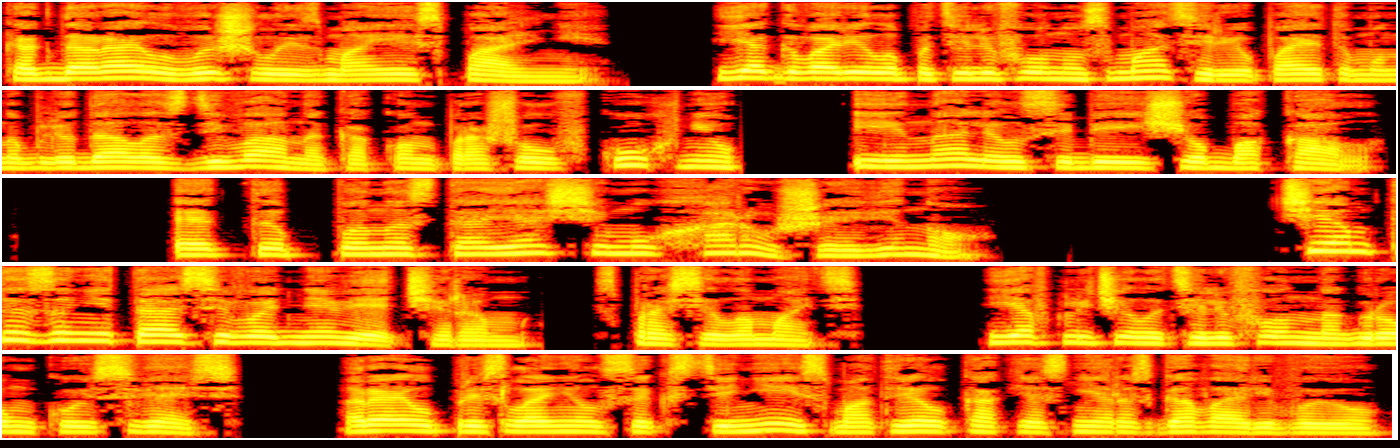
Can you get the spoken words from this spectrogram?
когда Райл вышел из моей спальни. Я говорила по телефону с матерью, поэтому наблюдала с дивана, как он прошел в кухню и налил себе еще бокал. Это по-настоящему хорошее вино. «Чем ты занята сегодня вечером?» — спросила мать. Я включила телефон на громкую связь. Райл прислонился к стене и смотрел, как я с ней разговариваю.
